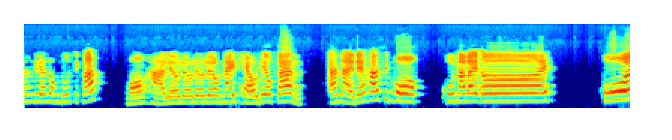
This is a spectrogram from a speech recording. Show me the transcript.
นักเรียนลองดูสิคะ มองหาเร็วๆเร็วๆในแถวเดียวกัน อันไหนได้56คูณอะไรเอ่ย คูณ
